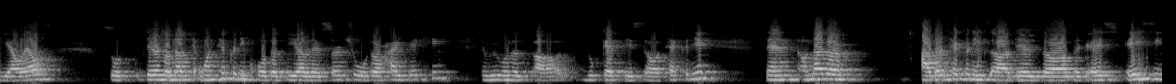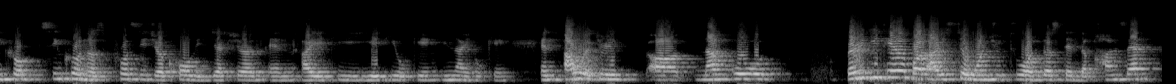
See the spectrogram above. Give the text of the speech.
DLLs. So there's another one technique called the DLL search order hijacking, and we're to uh, look at this uh, technique. Then another other techniques are there's a like asynchronous procedure call injection and IAT, EAT hooking, inline hooking. And I will actually uh, not go very detailed, but I still want you to understand the concept.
